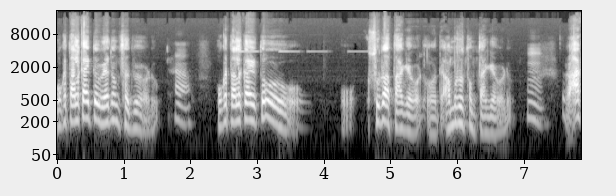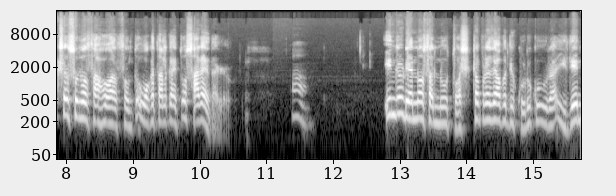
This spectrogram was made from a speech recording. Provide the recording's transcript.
ఒక తలకాయతో వేదం చదివేవాడు. ఒక తలకాయతో సురా తాగేవాడు అమృతం తాగేవాడు. రాక్షసుల సహవాసంతో ఒక తలకాయతో సారాయి తాగేవాడు. ఇంద్రుడు ఎన్నోసార్లు నువ్వు త్వష్ట ప్రజాపతి కొడుకురా ఇదేం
